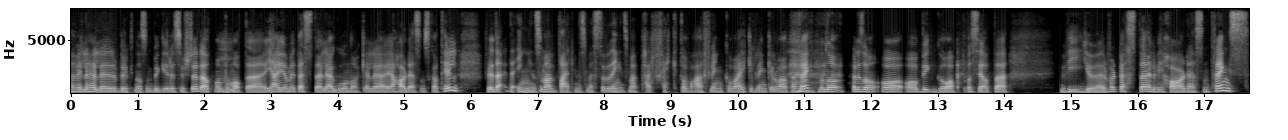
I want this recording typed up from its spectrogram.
Jeg ville heller brukt noe som bygger ressurser. Det at man på en Mm. måte Jeg gjør mitt beste, eller jeg er god nok, eller jeg har det som skal til. Fordi det, det er ingen som er verdensmester, det er ingen som er perfekt, og hva er flink, og hva er ikke flink, eller hva er perfekt. Men å, liksom, å, å bygge opp og si at det, vi gjør vårt beste, eller vi har det som trengs,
